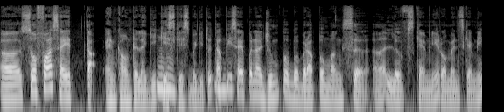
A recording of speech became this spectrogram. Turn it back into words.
Uh, so far saya tak encounter lagi mhm. kes-kes mm-hmm. begitu mm-hmm. tapi saya pernah jumpa beberapa mangsa uh, love scam ni romance scam ni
